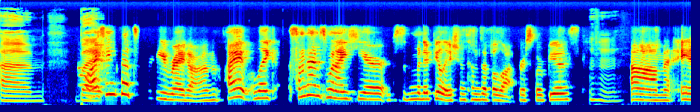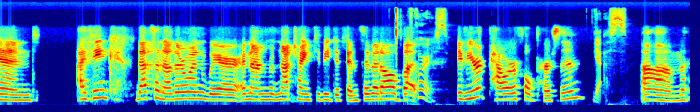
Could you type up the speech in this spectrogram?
Um, but Oh, I think that's pretty right on. I like sometimes when I hear manipulation comes up a lot for Scorpios. Mhm. Um, and I think that's another one where, and I'm not trying to be defensive at all, of but course, if you're a powerful person, yes. um,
